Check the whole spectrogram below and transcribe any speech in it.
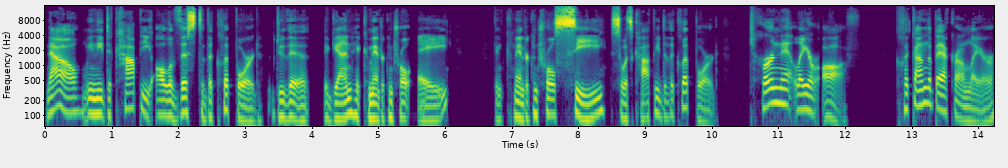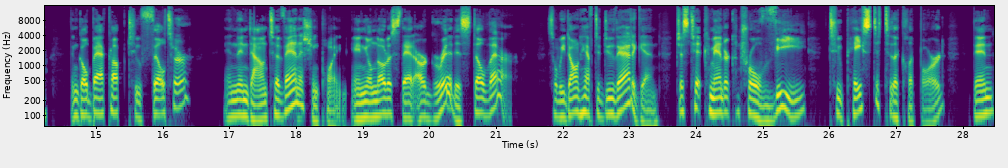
Now we need to copy all of this to the clipboard. Do the, again, hit Command or Control A, then Command or Control C, so it's copied to the clipboard. Turn that layer off. Click on the background layer, then go back up to Filter, and then down to Vanishing Point. And you'll notice that our grid is still there. So we don't have to do that again. Just hit Command or Control V to paste it to the clipboard. Then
